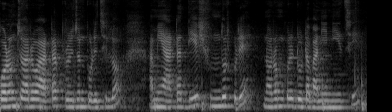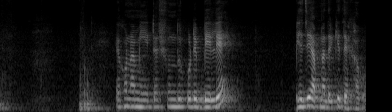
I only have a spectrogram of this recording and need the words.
বরঞ্চ আরও আটার প্রয়োজন পড়েছিল। আমি আটা দিয়ে সুন্দর করে নরম করে ডোটা বানিয়ে নিয়েছি। এখন আমি এটা সুন্দর করে বেলে ভেজে আপনাদেরকে দেখাবো।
